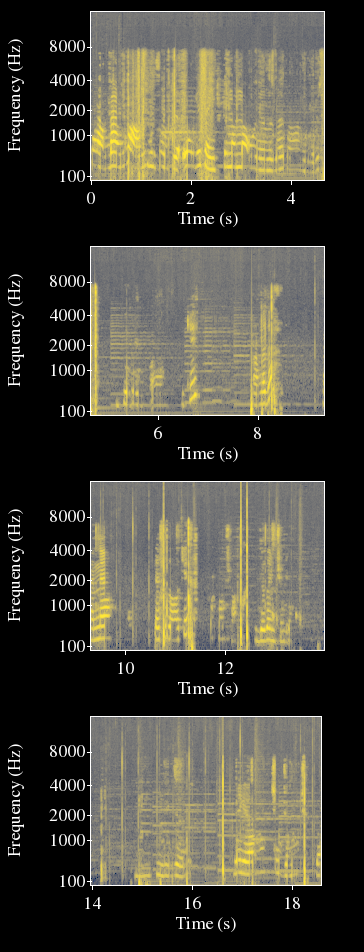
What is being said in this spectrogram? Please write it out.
Tamam ben şu an bu sınıfı o geçen tırmanma oyunumuza devam ediyoruz. Okey. Anladın? Ben ne? Sessiz ol okey. Konuşma. Videodayım çünkü. Gidiyoruz. Ve gelmek için canım çıktı.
